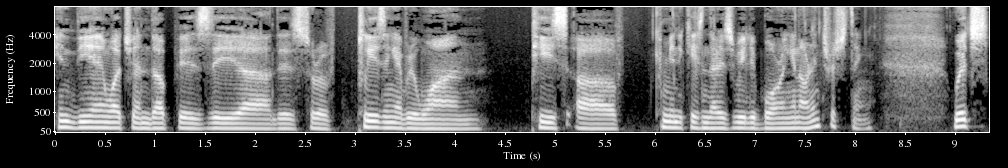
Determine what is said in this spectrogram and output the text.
in the end, what you end up is the uh, this sort of pleasing everyone piece of communication that is really boring and uninteresting, which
